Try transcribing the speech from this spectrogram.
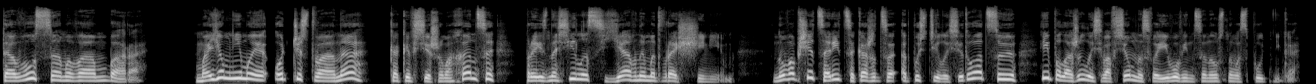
того самого амбара. Мое мнимое отчество она, как и все шамаханцы, произносила с явным отвращением, но вообще царица, кажется, отпустила ситуацию и положилась во всем на своего венценосного спутника.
